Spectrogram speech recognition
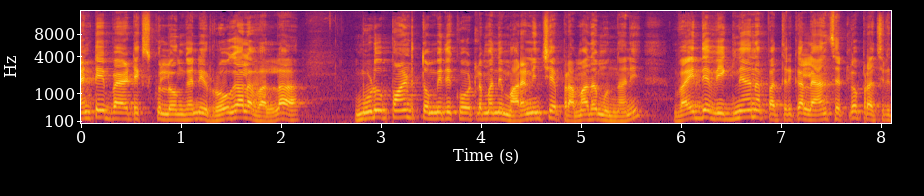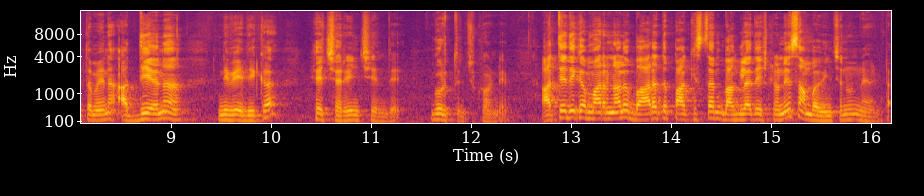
యాంటీబయాటిక్స్కు లొంగని రోగాల వల్ల మూడు పాయింట్ తొమ్మిది కోట్ల మంది మరణించే ప్రమాదం ఉందని వైద్య విజ్ఞాన పత్రిక ల్యాన్సెట్లో ప్రచురితమైన అధ్యయన నివేదిక హెచ్చరించింది. గుర్తుంచుకోండి. అత్యధిక మరణాలు భారత్ పాకిస్తాన్ బంగ్లాదేశ్లోనే సంభవించనున్నాయంట.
